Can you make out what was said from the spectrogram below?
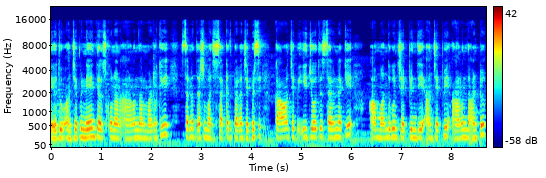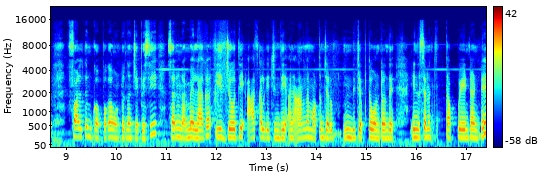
లేదు అని చెప్పి నేను తెలుసుకున్నాను ఆనందాన్ని మాటలకి. సరైన దర్శనం మధ్య సఖ్యత ప్రకారం చెప్పేసి కావని చెప్పి ఈ జ్యోతి సరైనకి ఆ మందు గురించి చెప్పింది అని చెప్పి ఆనందం అంటూ ఫలితం గొప్పగా ఉంటుందని చెప్పేసి సరే నమ్మేలాగా ఈ జ్యోతి ఆశ కలిగించింది అని ఆనందం మొత్తం జరుగుతుంది చెప్తూ ఉంటుంది. ఇందు సరైన తప్పు ఏంటంటే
